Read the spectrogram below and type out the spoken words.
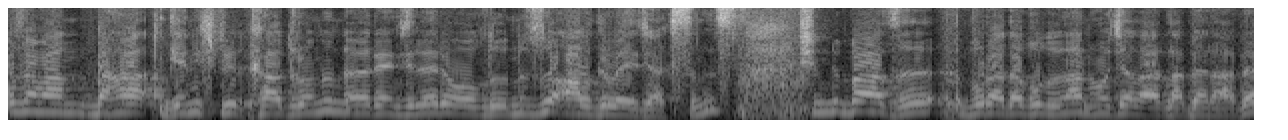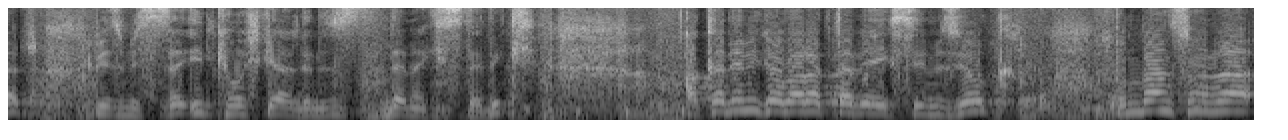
O zaman daha geniş bir kadronun öğrencileri olduğunuzu algılayacaksınız. Şimdi bazı burada bulunan hocalarla beraber biz bir size ilk hoş geldiniz demek istedik. Akademik olarak tabi eksiğimiz yok. Bundan sonra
